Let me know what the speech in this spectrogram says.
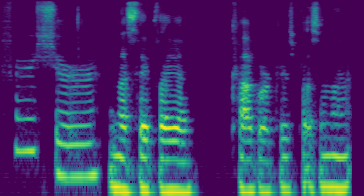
For sure. Unless they play a cog workers plus on that.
